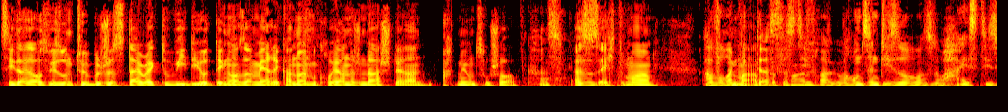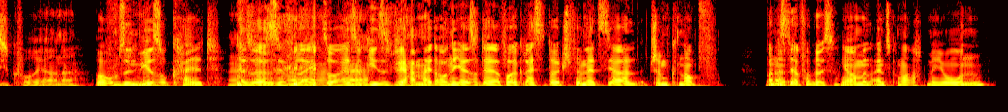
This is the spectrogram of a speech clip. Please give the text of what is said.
Sieht halt aus wie so ein typisches Direct-to-Video-Ding aus Amerika, nur mit koreanischen Darstellern. 8 Millionen Zuschauer. Krass. Also es ist echt immer, Aber woran liegt das? Das ist die abgefahren. Frage. Warum sind die so, so heiß, die Südkoreaner? warum sind wir so kalt? Also das ist ja vielleicht so, also dieses, wir haben halt auch nicht, also der erfolgreichste deutsche Film letztes Jahr, Jim Knopf. War das der erfolgreichste? Ja, mit 1,8 Millionen.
